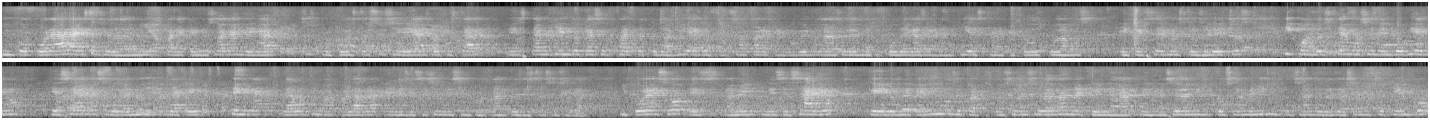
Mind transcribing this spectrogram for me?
incorporar a esta ciudadanía para que nos hagan llegar sus propuestas, sus ideas, lo que están viendo que hace falta todavía reforzar para que el gobierno de la Ciudad de México dé las garantías para que todos podamos ejercer nuestros derechos y cuando estemos en el gobierno, que sea la ciudadanía la que tenga la última palabra en las decisiones importantes de esta sociedad. Y por eso es también necesario que los mecanismos de participación ciudadana que en la, en la Ciudad de México se han venido impulsando desde hace mucho tiempo,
